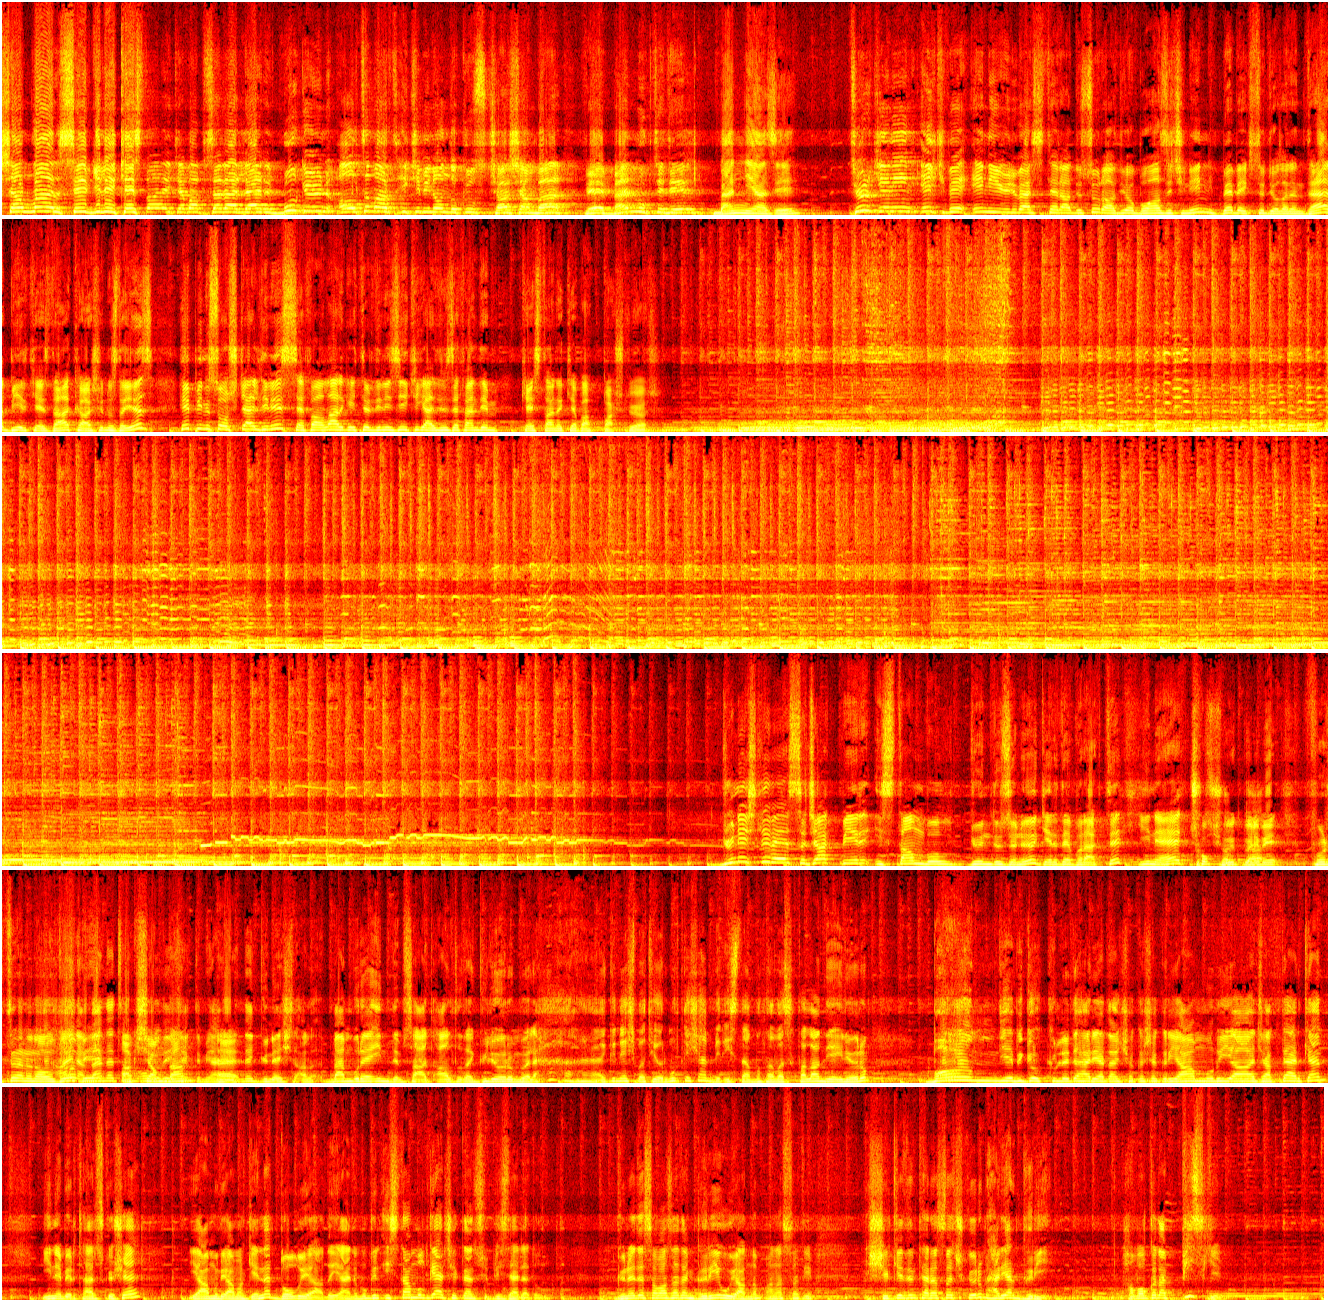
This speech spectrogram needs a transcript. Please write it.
akşamlar sevgili kestane kebap severler. Bugün 6 Mart 2019 Çarşamba ve ben Muktedir. Ben Niyazi. Türkiye'nin ilk ve en iyi üniversite radyosu Radyo Boğaziçi'nin Bebek stüdyolarında bir kez daha karşınızdayız. Hepiniz hoş geldiniz, sefalar getirdiniz, iyi ki geldiniz efendim. Kestane kebap başlıyor. Sıcak bir İstanbul gündüzünü geride bıraktık. Yine çok, Çok büyük böyle bir fırtınanın olduğu Aynen bir ben de tam onu akşamdan. diyecektim yani. Evet. Ne güneşli. Ben buraya indim saat 6'da gülüyorum böyle. Ha, ha, ha, güneş batıyor muhteşem bir İstanbul havası falan diye iniyorum. Bam diye bir gök gürledi her yerden şakır şakır yağmur yağacak derken yine bir ters köşe. Yağmur yağmak yerine dolu yağdı. Yani bugün İstanbul gerçekten sürprizlerle dolu. Güne de sabah zaten gri uyandım. Ana satayım. Şirketin terasına çıkıyorum her yer gri. Hava o kadar pis ki.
